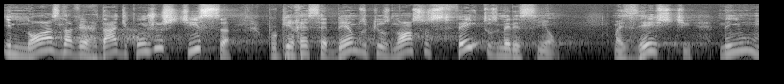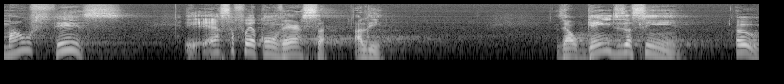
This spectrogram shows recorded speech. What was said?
E nós, na verdade, com justiça, porque recebemos o que os nossos feitos mereciam mas este nenhum mal fez. E essa foi a conversa ali. Dizer, alguém diz assim: Oh,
